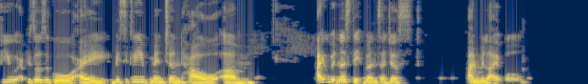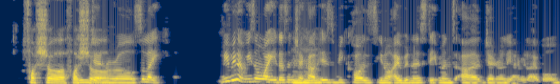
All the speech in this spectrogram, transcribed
few episodes ago I basically mentioned how um eyewitness statements are just unreliable for sure, for in sure. general. So like maybe the reason why it doesn't check out Mhm. is because, you know, eyewitness statements are generally unreliable.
